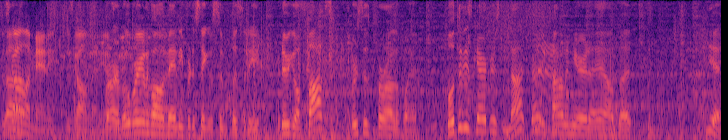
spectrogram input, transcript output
Just uh, call him Manny. Just call him Manny. All right, but we're gonna call him Manny for the sake of simplicity. But there we go. Fox versus Piranha Plant. Both of these characters not very common here at AON, but yeah,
